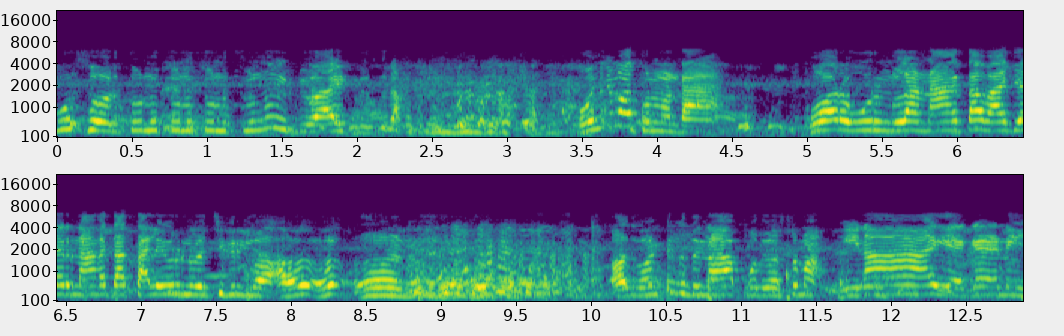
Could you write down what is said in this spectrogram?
ஊசோறு துண்ணு துண்ணு துண்ணு துண்ணு இப்படி வாய்ப்பு இருக்குடா கொஞ்சமா சொல்லணும்டா போற ஊருங்கெல்லாம் நாங்க தான் வாஜியாரு நாங்க தான் தலைவர்னு வச்சுக்கிறீங்களோ அது வந்துட்டு நாற்பது வருஷமா. விநாயகனி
